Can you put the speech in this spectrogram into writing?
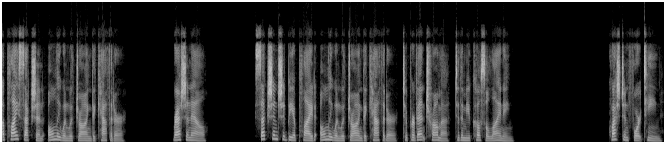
Apply suction only when withdrawing the catheter. Rationale Suction should be applied only when withdrawing the catheter to prevent trauma to the mucosal lining. Question 14.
